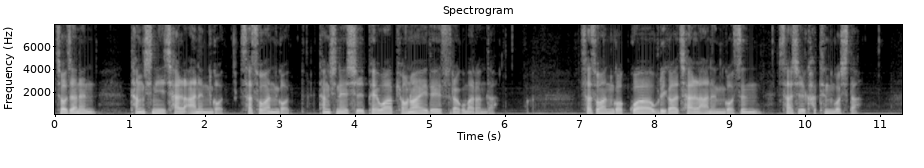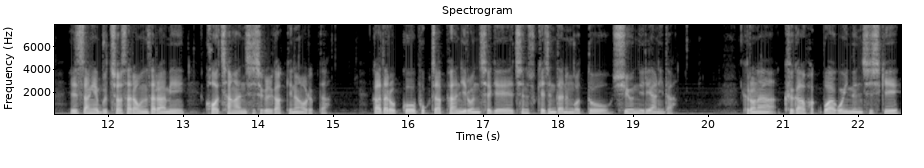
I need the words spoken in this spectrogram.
저자는 당신이 잘 아는 것, 사소한 것, 당신의 실패와 변화에 대해 쓰라고 말한다. 사소한 것과 우리가 잘 아는 것은 사실 같은 것이다. 일상에 묻혀 살아온 사람이 거창한 지식을 갖기는 어렵다. 까다롭고 복잡한 이론 체계에 친숙해진다는 것도 쉬운 일이 아니다. 그러나 그가 확보하고 있는 지식이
